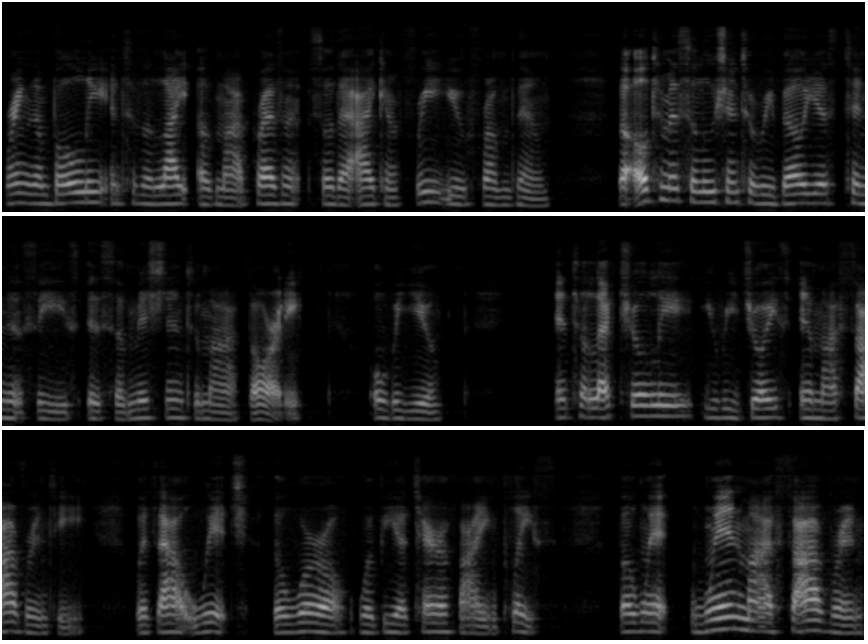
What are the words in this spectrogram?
Bring them boldly into the light of my presence so that I can free you from them. The ultimate solution to rebellious tendencies is submission to my authority over you. Intellectually, you rejoice in my sovereignty, without which the world would be a terrifying place. But when, when my sovereign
